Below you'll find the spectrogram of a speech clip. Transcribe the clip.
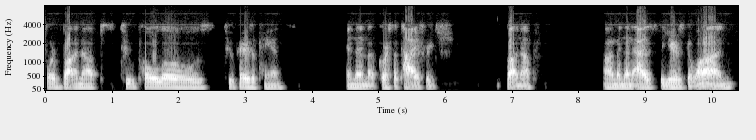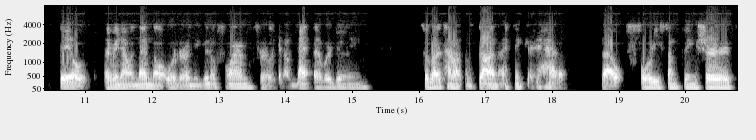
four button ups, two polos, two pairs of pants, and then of course a tie for each button up. Um, and then as the years go on, they'll every now and then they'll order a new uniform for like an event that we're doing. So by the time I was done, I think I had about forty something shirts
